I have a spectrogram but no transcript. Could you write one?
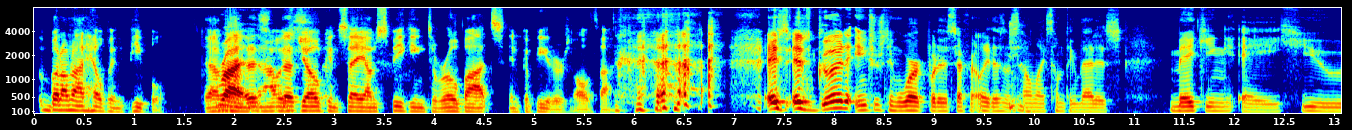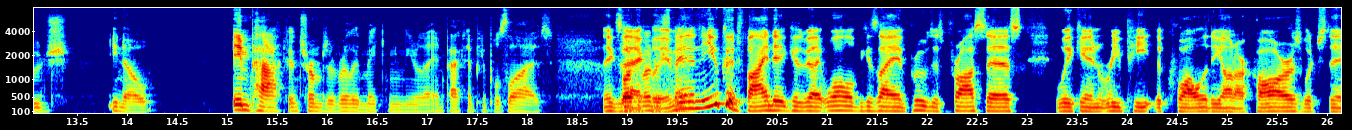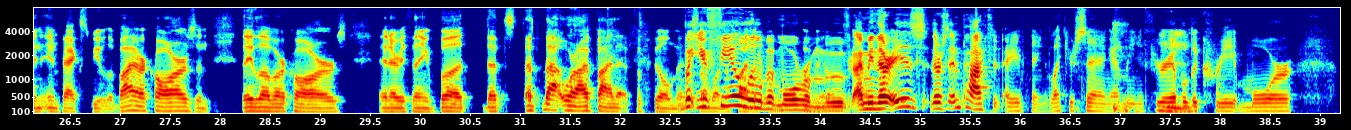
but I'm not helping people. I right. I always that's... joke and say I'm speaking to robots and computers all the time. it's it's good, interesting work, but it definitely doesn't sound like something that is making a huge, you know, impact in terms of really making you know that impact in people's lives. Exactly. I, I mean, you could find it because be like, well, because I improved this process, we can repeat the quality on our cars, which then impacts the people that buy our cars and they love our cars and everything. But that's that's not where I find that fulfillment. But you feel a little bit more removed. I mean, there is there's impact in anything, like you're saying. I mean, if you're mm-hmm. able to create more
